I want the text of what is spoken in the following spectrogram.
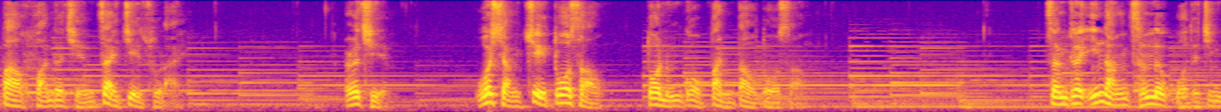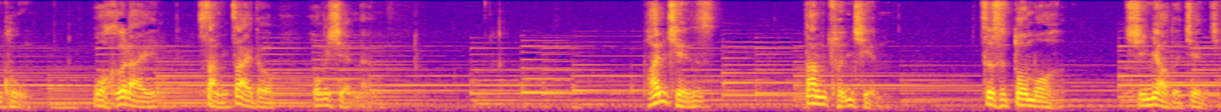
把还的钱再借出来。而且，我想借多少都能够办到多少。整个银行成了我的金库，我何来偿债的风险呢？还钱当存钱，这是多么奇妙的见解！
